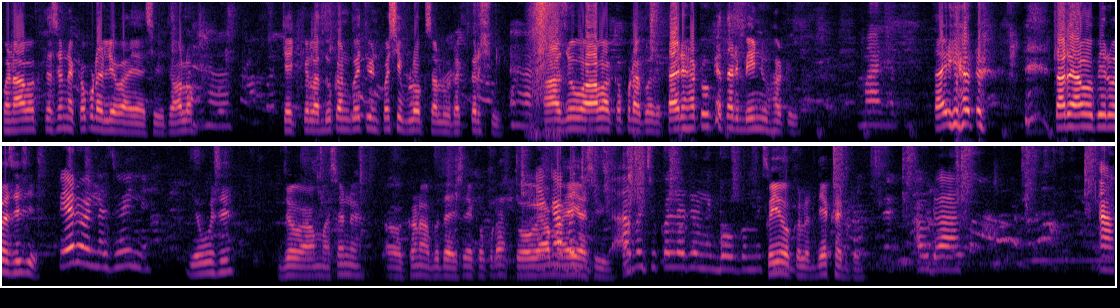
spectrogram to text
પણ આ વખતે છે ને કપડાં લેવા આવ્યા છીએ તો હાલો કંઈક પેલા દુકાન ગોતવીને પછી બ્લોગ ચાલુ કરશું. હા. આ જો આવા કપડાં ગોતે તારે હાટું કે તારી બેનું હાટું? તારી હાટું? તારે આવો પહેરવા છે જી? પહેરવાના જોઈને એવું છે? જો આમાં છે ને ઘણા બધા છે કપડા તો હવે આમાં આયા છે આ બાજુ કલર ને બહુ ગમે છે. કયો કલર? દેખાડ તો. આવડો આ. આ.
